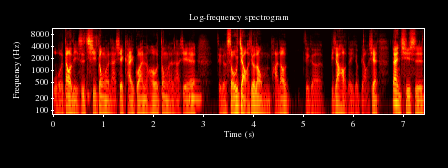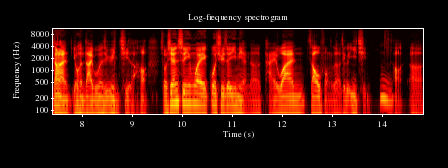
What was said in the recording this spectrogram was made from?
我到底是启动了哪些开关，然后动了哪些。嗯这个手脚就让我们爬到这个比较好的一个表现，但其实当然有很大一部分是运气了哈。首先是因为过去这一年呢，台湾遭逢了这个疫情，嗯，好，呃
